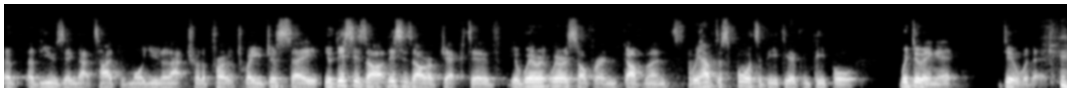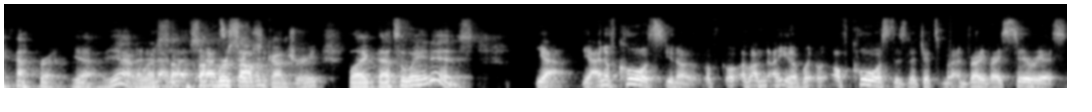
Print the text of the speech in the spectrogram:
of, of using that type of more unilateral approach where you just say, you know, this is our this is our objective. You know, we're, we're a sovereign government. We have the support of the Ethiopian people. We're doing it deal with it. Yeah, right. Yeah, yeah. We're, and, and, so, we're a sovereign country. Like that's the way it is. Yeah, yeah, and of course, you know, of, um, um, you know, of course, there's legitimate and very, very serious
